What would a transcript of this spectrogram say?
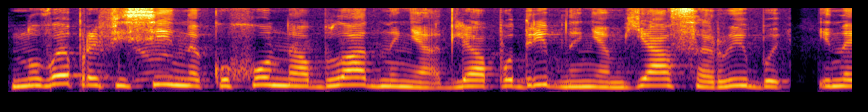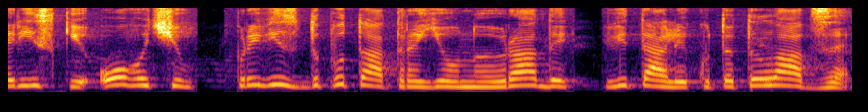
Нове професійне кухонне обладнання для подрібнення м'яса, риби і нарізки овочів привіз депутат районної ради Віталій Кутотеладзе.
